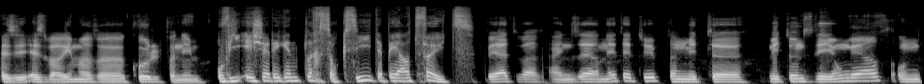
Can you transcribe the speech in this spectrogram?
es, es war immer äh, cool von ihm. Und wie war er eigentlich so gewesen, der Beat Feutz? Beat war ein sehr netter Typ und mit äh, mit uns die Junge auch und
